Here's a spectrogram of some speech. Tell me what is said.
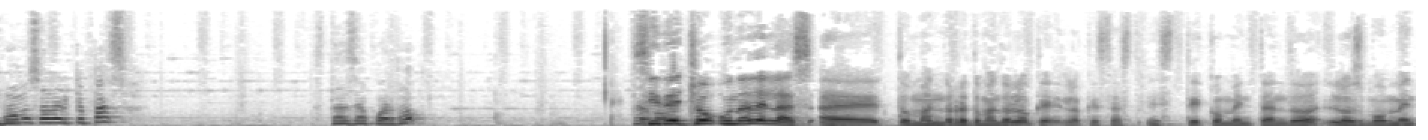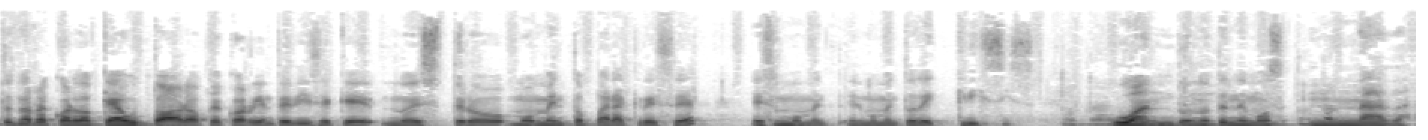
Y vamos a ver qué pasa. ¿Estás de acuerdo? Sí, de hecho, una de las, eh, tomando, retomando lo que, lo que estás este, comentando, los momentos, no recuerdo qué autor o qué corriente dice que nuestro momento para crecer es un momento, el momento de crisis, Totalmente. cuando no tenemos Totalmente. nada.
